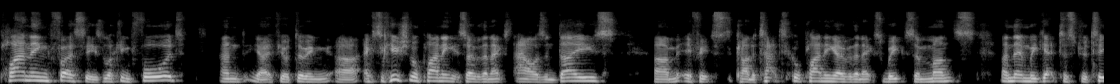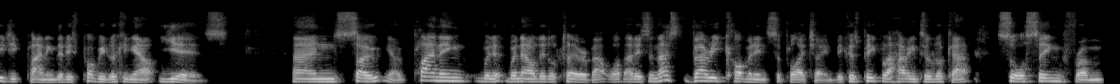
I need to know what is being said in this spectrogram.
planning firstly is looking forward and you know if you're doing uh, executional planning it's over the next hours and days um, if it's kind of tactical planning over the next weeks and months and then we get to strategic planning that is probably looking out years and so, you know, planning, we're, now a little clear about what that is. And that's very common in supply chain because people are having to look at sourcing from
